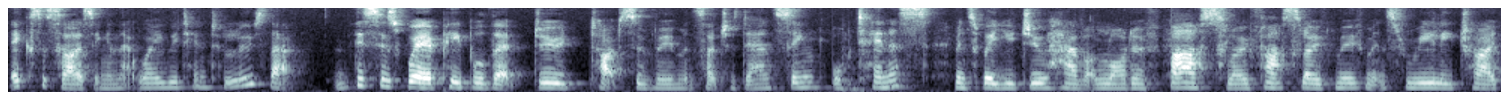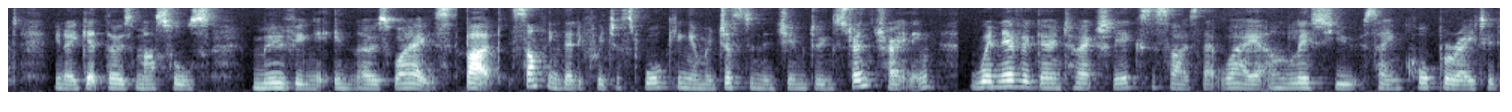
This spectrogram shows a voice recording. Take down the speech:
exercising in that way, we tend to lose that this is where people that do types of movements such as dancing or tennis, it's where you do have a lot of fast, slow, fast, slow movements, really try to, you know, get those muscles moving in those ways. But something that if we're just walking and we're just in the gym doing strength training, we're never going to actually exercise that way unless you say incorporate it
